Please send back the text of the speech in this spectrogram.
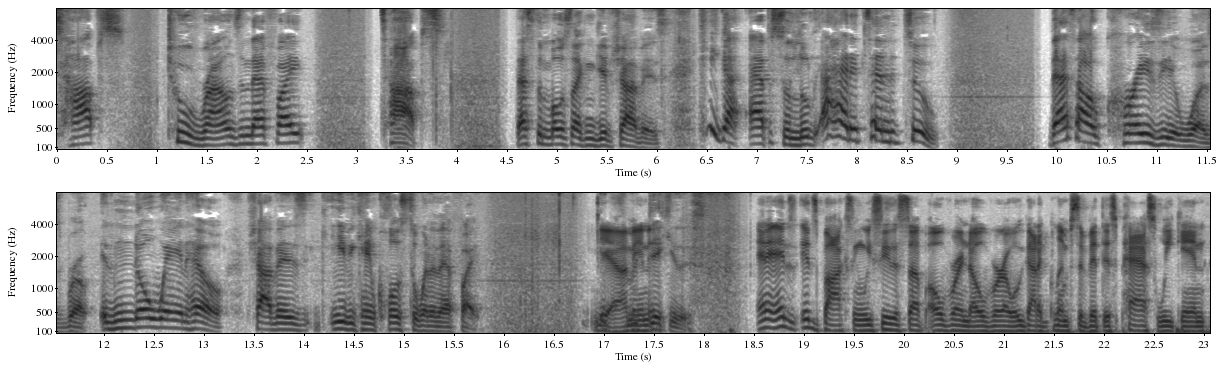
tops two rounds in that fight. Tops. That's the most I can give Chavez. He got absolutely. I had it ten to two. That's how crazy it was, bro. In no way in hell Chavez even came close to winning that fight. Yeah, I mean ridiculous and it's, it's boxing. We see this stuff over and over. We got a glimpse of it this past weekend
